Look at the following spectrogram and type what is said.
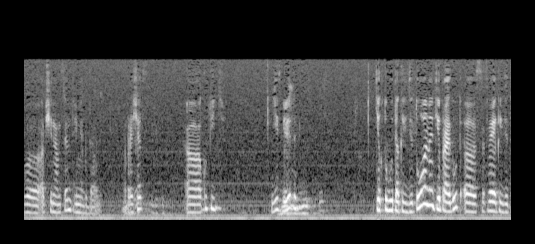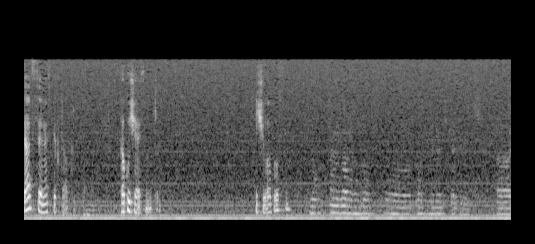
в общинном центре Мигдаль. Обращаться, а, купить. Есть билеты? Те, кто будет аккредитованы, те пройдут э, со своей аккредитацией на спектакль, как участники. Еще вопросы? Ну, самый главный вопрос э, просто для читателей. А,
